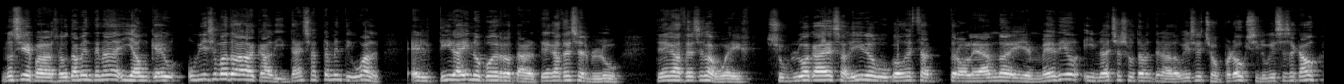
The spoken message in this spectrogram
no sirve para absolutamente nada. Y aunque hubiese matado a la Cali, da exactamente igual. El tira ahí no puede rotar, tiene que hacerse el blue, tiene que hacerse la wave. Su blue acaba de salir, el Wukong está troleando ahí en medio y no ha hecho absolutamente nada. Hubiese hecho proxy, le hubiese sacado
